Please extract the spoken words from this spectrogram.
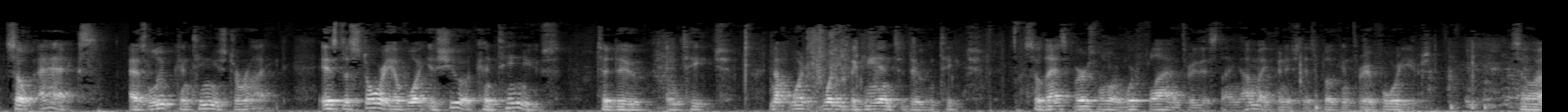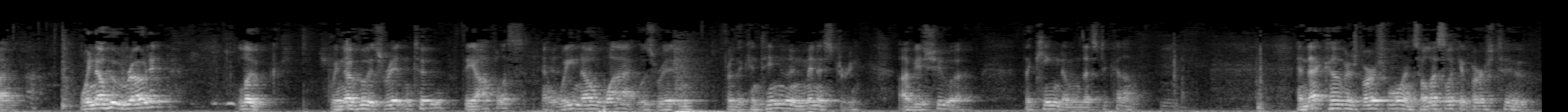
So Acts, as Luke continues to write, is the story of what Yeshua continues to do and teach, not what, what he began to do and teach. So that's verse one. We're flying through this thing. I may finish this book in three or four years. So uh, we know who wrote it. Luke. We know who it's written to, Theophilus, and we know why it was written for the continuing ministry of Yeshua, the kingdom that's to come. And that covers verse 1. So let's look at verse 2.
